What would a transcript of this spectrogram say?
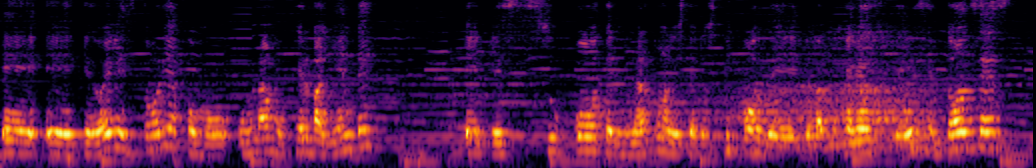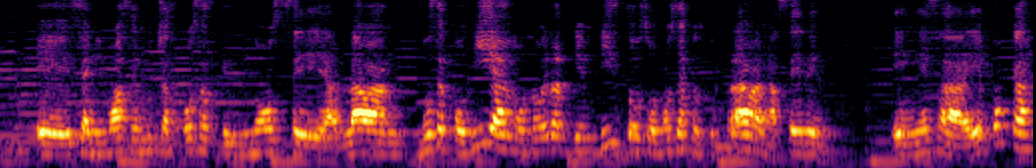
eh, quedó en la historia como una mujer valiente que supo terminar con el estereotipo de, de las mujeres de ese entonces eh, se animó a hacer muchas cosas que no se hablaban, no se podían o no eran bien vistos o no se acostumbraban a hacer en, en esa época.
